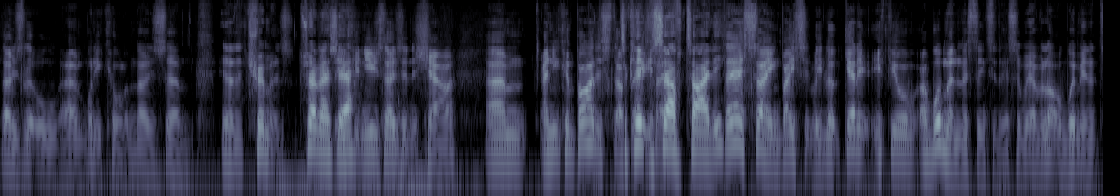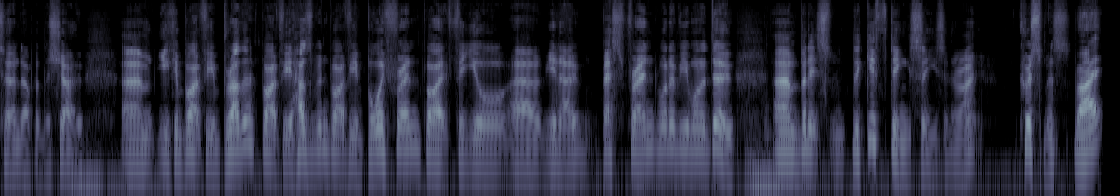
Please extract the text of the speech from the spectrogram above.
those little, um, what do you call them? Those, um, you know, the trimmers. Trimmers, You yeah. You can use those in the shower, um, and you can buy this stuff To keep yourself saying- tidy. They're saying basically, look, get it if you're a woman listening to this, and we have a lot of women that turned up at the show. Um, you can buy it for your brother, buy it for your husband, buy it for your boyfriend, buy it for your, uh, you know, best friend, whatever you want to do. Um, but it's the gifting season, right? Christmas. Right?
